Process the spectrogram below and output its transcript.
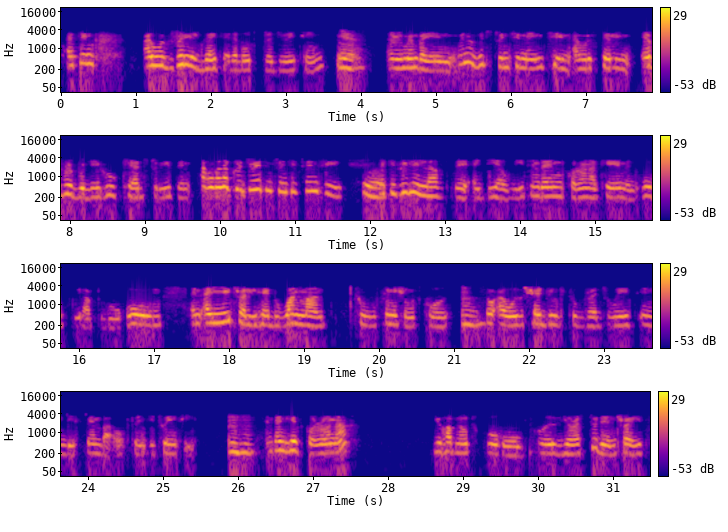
I think I was really excited about graduating. Yeah. I remember in, when was it 2019, I was telling everybody who cared to listen, I'm going to graduate in 2020. Like I really loved the idea of it. And then Corona came and whoop, we have to go home. And I literally had one month to finish in school. Mm. So I was scheduled to graduate in December of 2020. hmm And then here's Corona. You have not to go home because you're a student, right?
